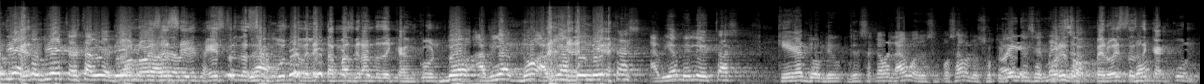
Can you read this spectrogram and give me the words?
un día es- convierte, está bien. No, no es Está así. bien. Esta es la segunda veleta más grande de Cancún. No, había, no, había veletas, había veletas que eran donde, donde sacaban agua, donde se posaban los opilotes Oye, en Por eso, pero esta es ¿No? de Cancún.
